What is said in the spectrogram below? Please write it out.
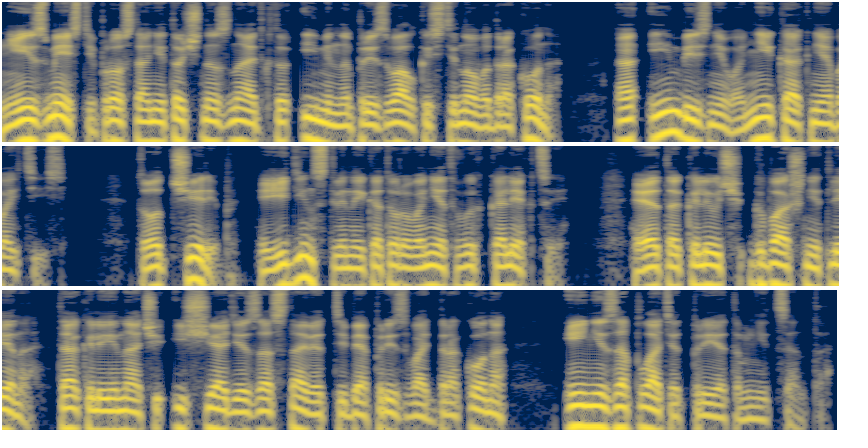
«Не из мести, просто они точно знают, кто именно призвал костяного дракона, а им без него никак не обойтись. Тот череп, единственный, которого нет в их коллекции. Это ключ к башне тлена. Так или иначе, исчадие заставят тебя призвать дракона и не заплатят при этом ни цента.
